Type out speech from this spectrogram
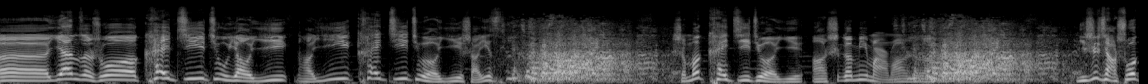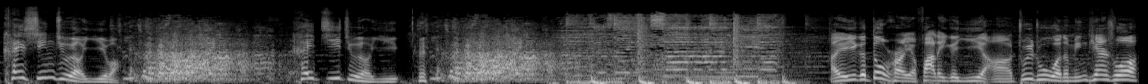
呃，燕子说开机就要一啊，一开机就要一，啥意思？什么开机就要一啊？是个密码吗？是吧？你是想说开心就要一吧？开机就要一。还有一个逗号也发了一个一啊，追逐我的明天说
